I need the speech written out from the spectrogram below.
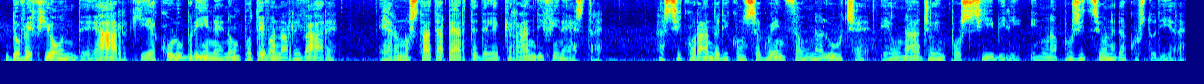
dove fionde, archi e colubrine non potevano arrivare, erano state aperte delle grandi finestre, assicurando di conseguenza una luce e un agio impossibili in una posizione da custodire.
